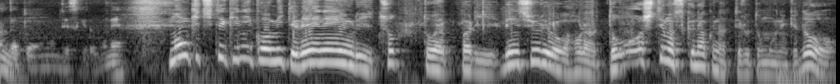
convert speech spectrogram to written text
うんだとは思うんですけどもね。モン吉的にこう見て例年よりちょっとやっぱり練習量がほらどうしても少なくなってると思うねんけど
